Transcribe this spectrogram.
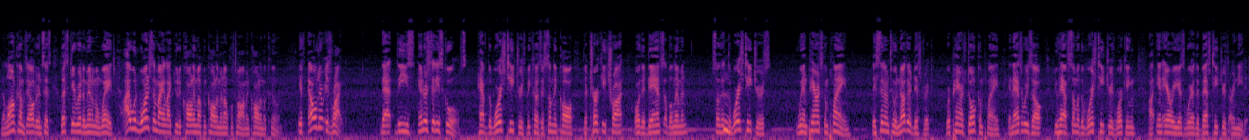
And along comes Elder and says, let's get rid of minimum wage. I would want somebody like you to call him up and call him an Uncle Tom and call him a coon. If Elder is right, that these inner city schools have the worst teachers because there's something called the turkey trot or the dance of the lemon, so that mm. the worst teachers, when parents complain, they send them to another district where parents don't complain, and as a result, you have some of the worst teachers working uh, in areas where the best teachers are needed.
